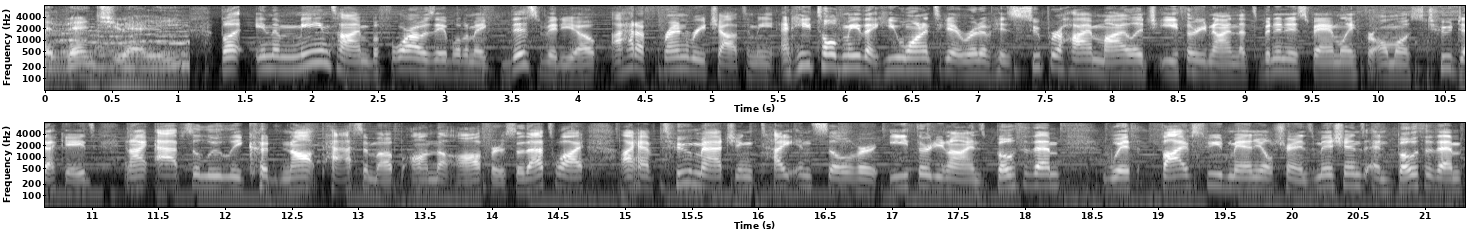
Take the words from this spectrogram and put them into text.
Eventually. But in the meantime, before I was able to make this video, I had a friend reach out to me and he told me that he wanted to get rid of his super high mileage E39 that's been in his family for almost two decades and I absolutely could not pass him up on the offer. So that's why I have two matching Titan Silver E39s, both of them with five speed manual transmissions and both of them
